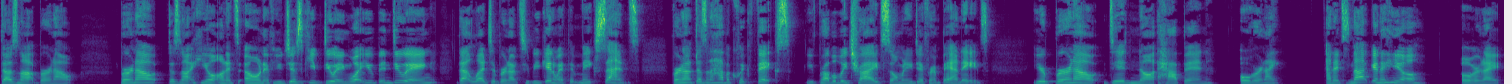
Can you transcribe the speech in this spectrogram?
does not burn out. Burnout does not heal on its own if you just keep doing what you've been doing that led to burnout to begin with. It makes sense. Burnout doesn't have a quick fix. You've probably tried so many different band aids. Your burnout did not happen overnight and it's not going to heal overnight.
